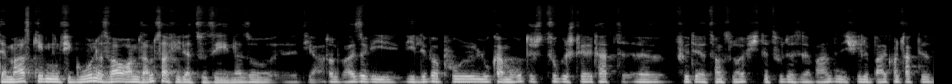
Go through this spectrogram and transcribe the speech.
der maßgebenden Figuren. Das war auch am Samstag wieder zu sehen. Also äh, die Art und Weise, wie, wie Liverpool Luka Modric zugestellt hat, äh, führte ja zwangsläufig dazu, dass er wahnsinnig viele Ballkontakte,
